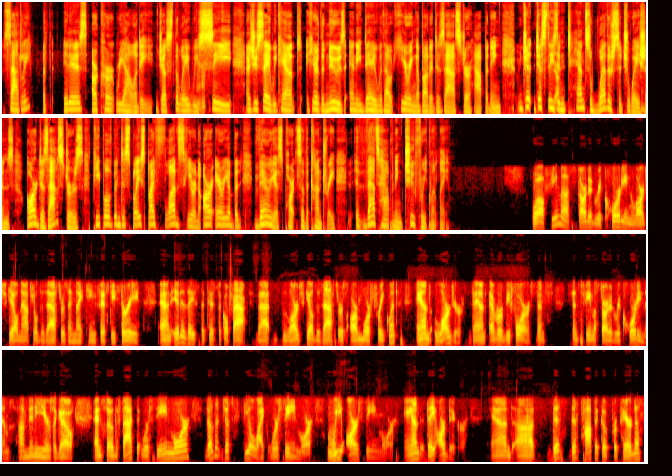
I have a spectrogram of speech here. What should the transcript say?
sadly, but it is our current reality, just the way we mm-hmm. see. As you say, we can't hear the news any day without hearing about a disaster happening. J- just these yeah. intense weather situations are disasters. People have been displaced by floods here in our area, but various parts of the country. That's happening too frequently. Well, FEMA started recording large scale natural disasters in 1953. And it is a statistical fact that large scale disasters are more frequent and larger than ever before since since FEMA started recording them uh, many years ago. And so the fact that we're seeing more doesn't just feel like we're seeing more. We are seeing more, and they are bigger. And uh, this this topic of preparedness,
